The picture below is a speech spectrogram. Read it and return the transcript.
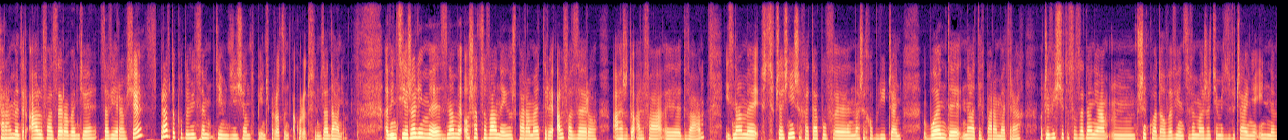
parametr alfa 0 będzie zawierał się prawdopodobieństwem 95% akurat w tym zadaniu. A więc jeżeli my znamy oszacowane już parametry alfa 0 aż do alfa 2 i znamy z wcześniejszych etapów y, naszych obliczeń błędy na tych parametrach, oczywiście to są zadania mm, przykładowe, więc Wy możecie mieć zwyczajnie inne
